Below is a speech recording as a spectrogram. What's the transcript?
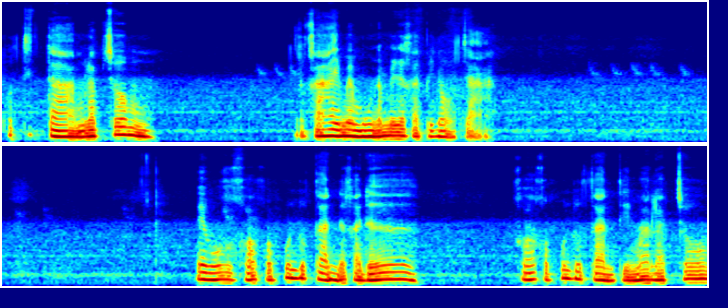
กดติดตามรับชม นะคะ ให้แม่หมูน้ำไม่ได้ค่ะพี่น้องจ๋าแม่หมูก็ขอขอบคุณทุกท่านนะคะเด้อขอขอบคุณทุกท่านที่มารับชม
